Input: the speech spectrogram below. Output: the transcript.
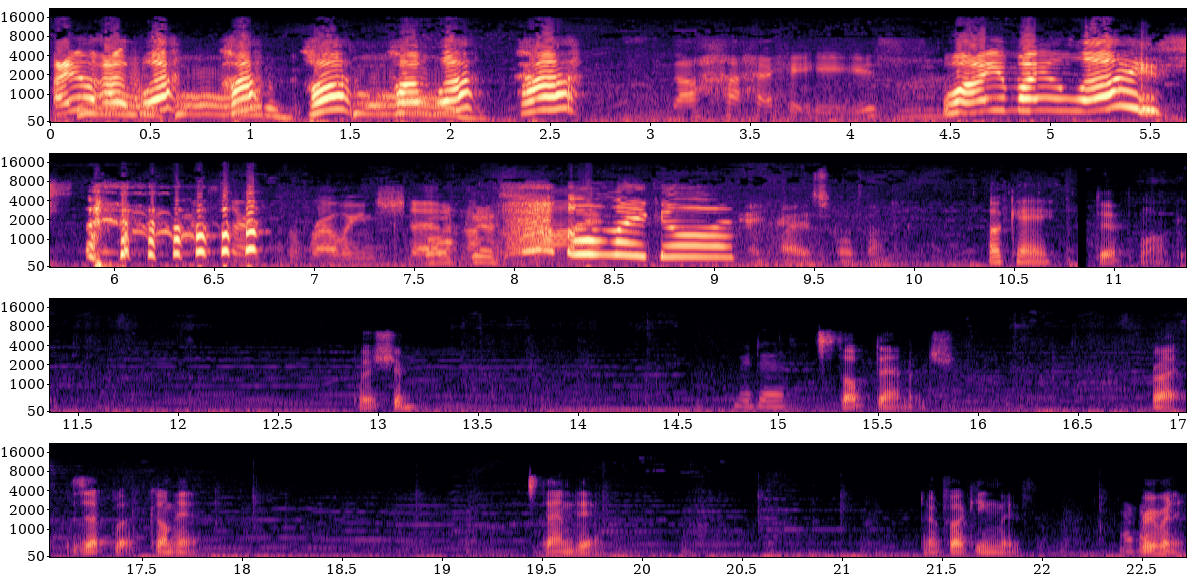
I don't. I, what? Huh? Huh? Huh? What? Huh? Nice. Why am I alive? Start throwing shit. I'm not gonna lie. oh my god. Okay, guys, hold on. Okay. Death marker. Push him. We did. Stop damage. Right, Zepla, come here. Stand here. Don't fucking move. Rimini,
